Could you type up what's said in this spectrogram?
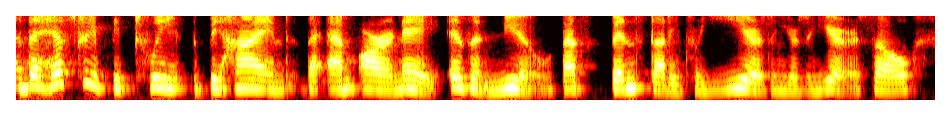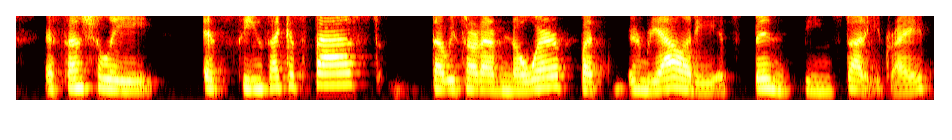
And the history between behind the mRNA isn't new. That's been studied for years and years and years. So essentially it seems like it's fast that we start out of nowhere, but in reality, it's been being studied, right?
